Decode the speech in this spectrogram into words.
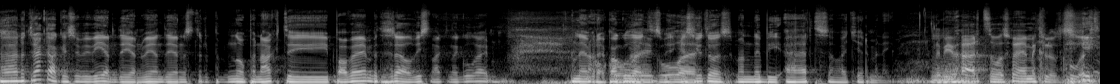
Uh, nu, trakākais jau bija viena diena. Vienu dienu es tur nu, pa nakti pavēju, bet es reāli visu nakti negulēju. Nevarēju pagulēt. Es, biju- es jutos, man nebija ērti savā ķermenī. Nebija vērts savos vēmekļos gulēt.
